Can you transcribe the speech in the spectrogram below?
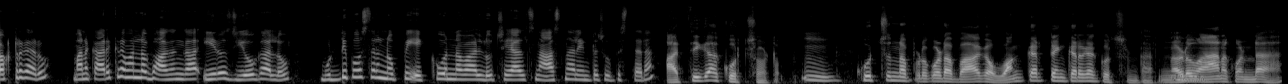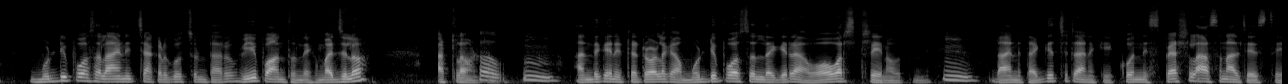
డాక్టర్ గారు మన కార్యక్రమంలో భాగంగా ఈరోజు యోగాలో ముడ్డిపోసల నొప్పి ఎక్కువ ఉన్న వాళ్ళు చేయాల్సిన ఆసనాలు ఏంటో చూపిస్తారా? అతిగా కూర్చోవటం. కూర్చున్నప్పుడు కూడా బాగా వంకర్ టెంకర్గా కూర్చుంటారు. నడుము ఆనకుండా ముడ్డిపోసలు ఆయనిచ్చి అక్కడ కూర్చుంటారు. వీపు ఇక మధ్యలో. అట్లా ఉంటుంది. అందుకని ఇట్టటి వాళ్ళకి ఆ ముడ్డిపోసల దగ్గర ఓవర్ స్ట్రెయిన్ అవుతుంది. దాన్ని తగ్గించడానికి కొన్ని స్పెషల్ ఆసనాలు చేస్తే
